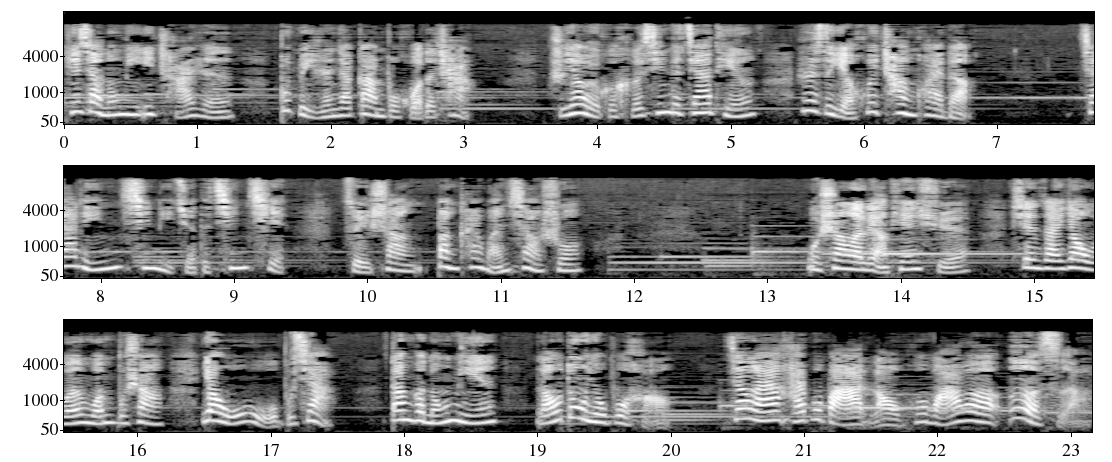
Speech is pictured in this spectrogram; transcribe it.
天下农民一茬人，不比人家干部活得差。只要有个核心的家庭，日子也会畅快的。”嘉林心里觉得亲切。嘴上半开玩笑说：“我上了两天学，现在要文文不上，要武武不下。当个农民，劳动又不好，将来还不把老婆娃娃饿死啊？”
